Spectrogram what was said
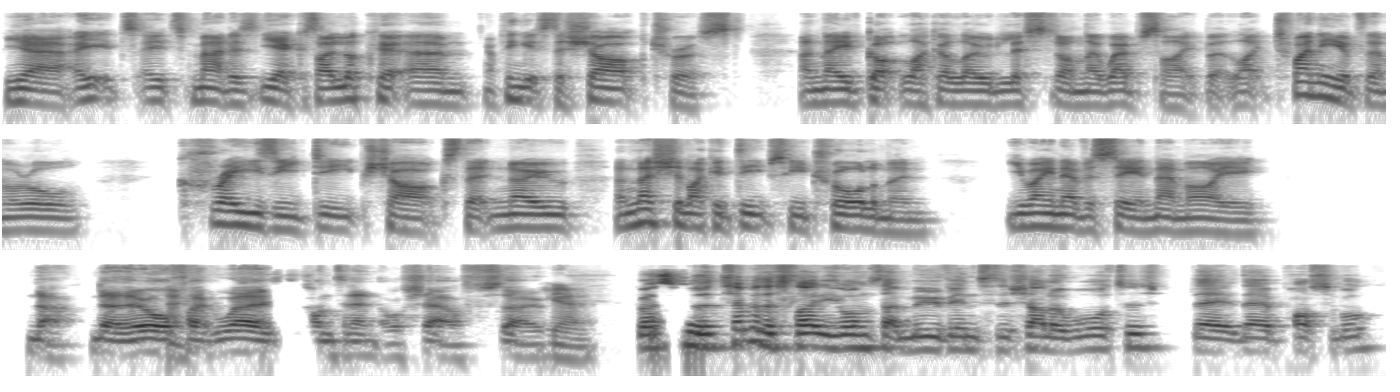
Yeah, it's it's mad. It's, yeah, because I look at um, I think it's the Shark Trust and they've got like a load listed on their website, but like 20 of them are all crazy deep sharks that no, unless you're like a deep sea trawlerman, you ain't ever seeing them, are you? No, no, they're all like where's the continental shelf. So yeah, but some of the slightly ones that move into the shallow waters, they're they're possible.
